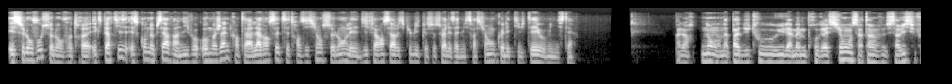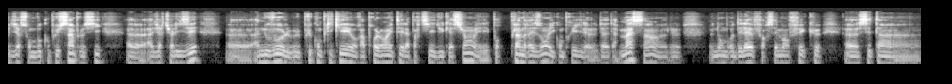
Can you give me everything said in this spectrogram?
Et selon vous, selon votre expertise, est-ce qu'on observe un niveau homogène quant à l'avancée de ces transitions selon les différents services publics, que ce soit les administrations, collectivités ou ministères? Alors non, on n'a pas du tout eu la même progression. Certains services, il faut dire, sont beaucoup plus simples aussi euh, à virtualiser. Euh, à nouveau, le, plus compliqué aura probablement été la partie éducation et pour plein de raisons, y compris la, masse. Hein, le, nombre d'élèves forcément fait que euh, c'est un,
